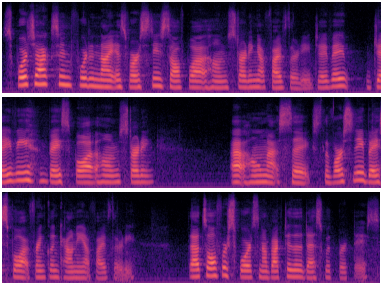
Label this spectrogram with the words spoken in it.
Sports action for tonight is varsity softball at home starting at 5:30. JV, JV baseball at home starting at home at 6. The varsity baseball at Franklin County at 5:30. That's all for sports. Now back to the desk with birthdays.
